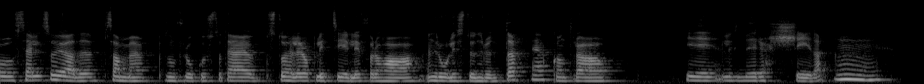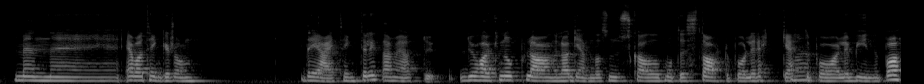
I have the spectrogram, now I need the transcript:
Og selv så gjør jeg det samme på sånn frokost, at jeg står heller opp litt tidlig for å ha en rolig stund rundt det, Ja. kontra å i- liksom rushe i det. Mm. Men eh, jeg bare tenker sånn Det jeg tenkte litt, er mer at du, du har ikke noe plan eller agenda som du skal på en måte starte på eller rekke Nei. etterpå eller begynne på.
